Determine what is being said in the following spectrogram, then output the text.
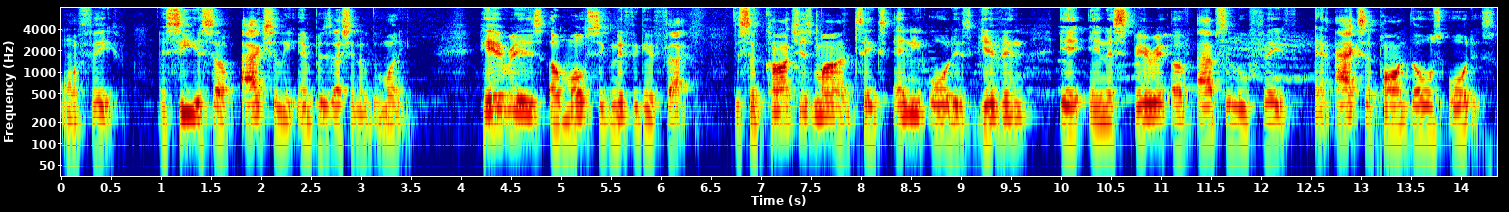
on faith and see yourself actually in possession of the money. Here is a most significant fact. The subconscious mind takes any orders given it in a spirit of absolute faith and acts upon those orders,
